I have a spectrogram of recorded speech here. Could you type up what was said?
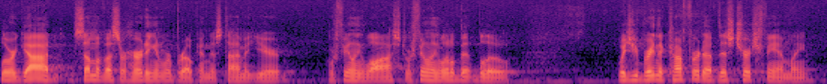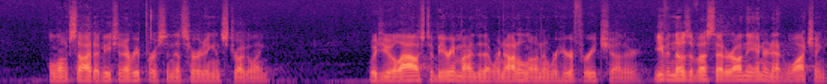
Lord God, some of us are hurting and we're broken this time of year. We're feeling lost. We're feeling a little bit blue. Would you bring the comfort of this church family alongside of each and every person that's hurting and struggling? Would you allow us to be reminded that we're not alone and we're here for each other? Even those of us that are on the internet watching,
